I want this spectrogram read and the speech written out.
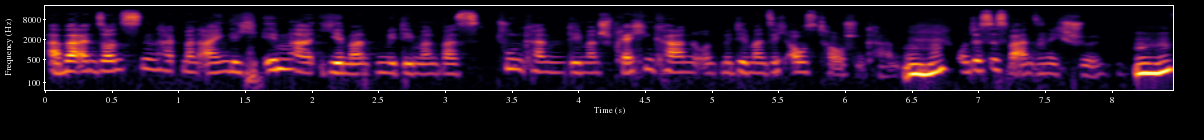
Aber ansonsten hat man eigentlich immer jemanden, mit dem man was tun kann, mit dem man sprechen kann und mit dem man sich austauschen kann. Mhm. Und es ist wahnsinnig schön. Mhm.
